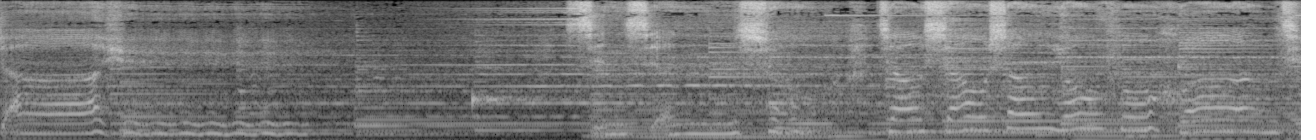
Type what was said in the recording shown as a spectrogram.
夏雨。纤纤袖，娇绡上有风唤起。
